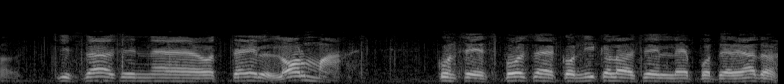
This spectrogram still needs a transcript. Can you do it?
Oh, quizás en el Hotel Lorma. Con su esposa, con Nicolás el apoderado.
